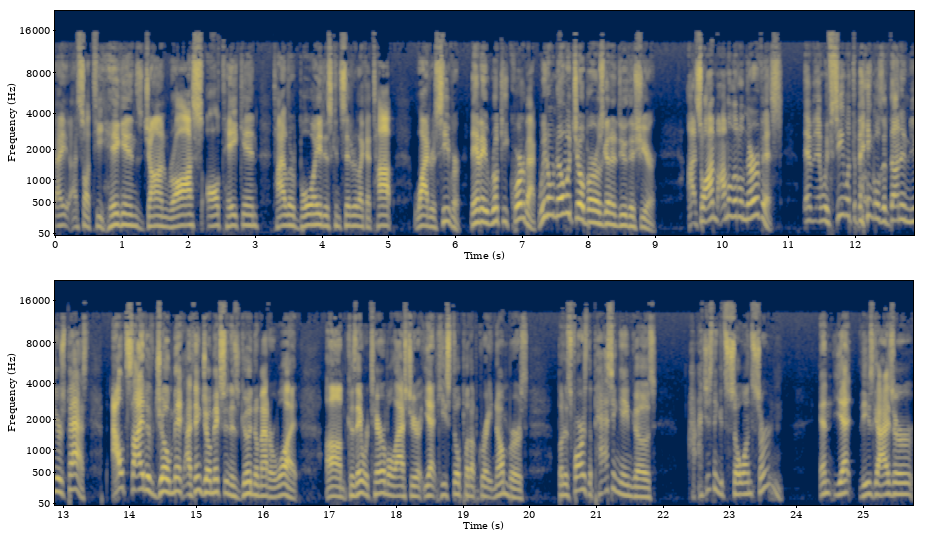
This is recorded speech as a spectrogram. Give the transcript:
I, I saw Tee Higgins, John Ross, all taken. Tyler Boyd is considered like a top wide receiver. They have a rookie quarterback. We don't know what Joe Burrow is going to do this year. Uh, so I'm, I'm a little nervous. And, and, we've seen what the Bengals have done in years past. Outside of Joe Mixon, I think Joe Mixon is good no matter what because um, they were terrible last year, yet he still put up great numbers. But as far as the passing game goes, I just think it's so uncertain. And yet these guys are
